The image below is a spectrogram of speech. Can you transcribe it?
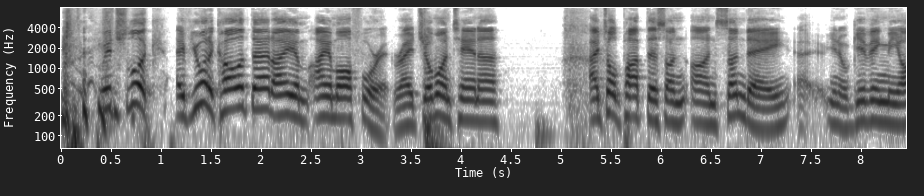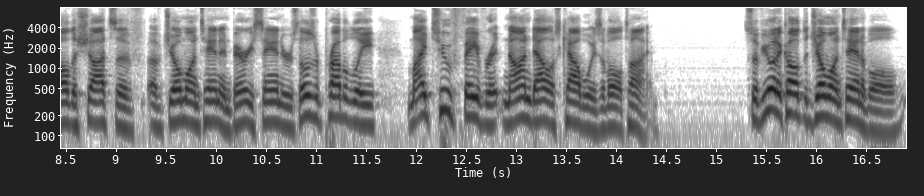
Which look, if you want to call it that, I am I am all for it, right? Joe Montana I told Pop this on on Sunday, uh, you know, giving me all the shots of of Joe Montana and Barry Sanders. Those are probably my two favorite non-Dallas Cowboys of all time. So if you want to call it the Joe Montana Bowl,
